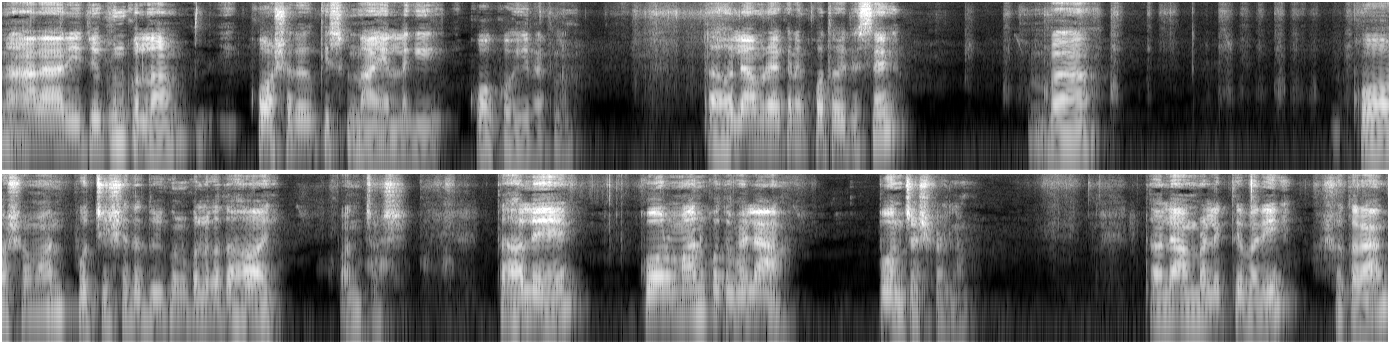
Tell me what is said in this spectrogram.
না, আর আর যে গুণ করলাম, ক সাথে কিছু নাই, এর লাগি ক কই রাখলাম। তাহলে আমরা এখানে কত হইতেছে? বা ক সমান পঁচিশ সাথে দুই গুণ করলে কত হয়? পঞ্চাশ। তাহলে কর মান কত পাইলাম? পঞ্চাশ পাইলাম। তাহলে আমরা লিখতে পারি, সুতরাং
